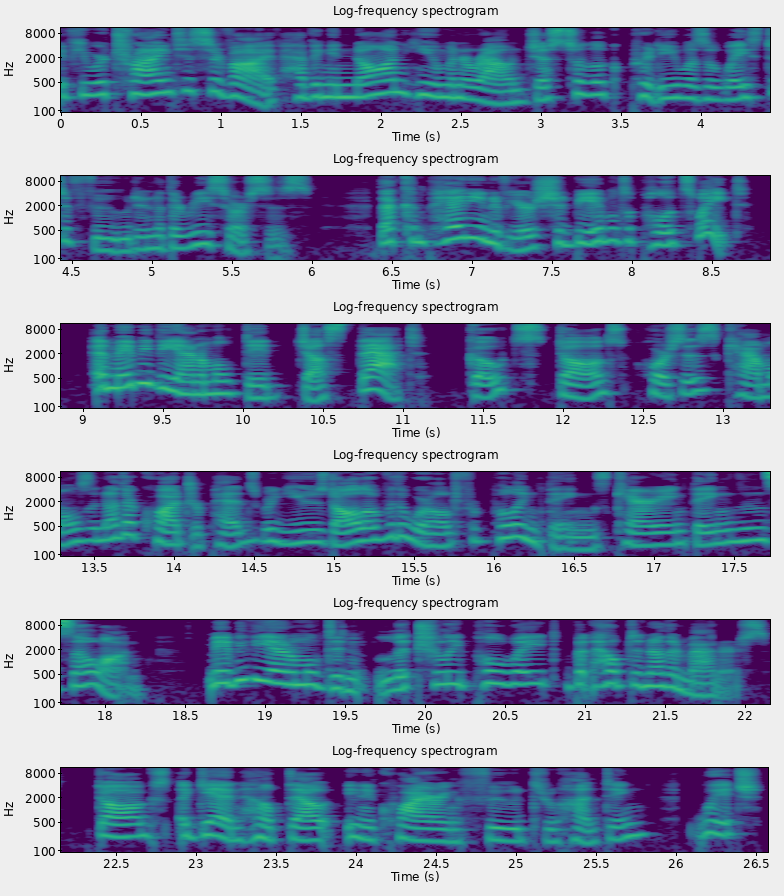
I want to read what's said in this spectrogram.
If you were trying to survive, having a non human around just to look pretty was a waste of food and other resources that companion of yours should be able to pull its weight. And maybe the animal did just that. Goats, dogs, horses, camels, and other quadrupeds were used all over the world for pulling things, carrying things, and so on. Maybe the animal didn't literally pull weight, but helped in other manners. Dogs, again, helped out in acquiring food through hunting, which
